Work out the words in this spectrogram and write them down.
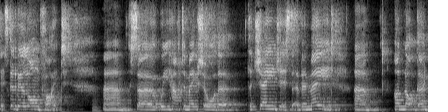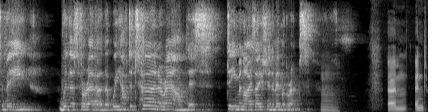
It's going to be a long fight. Um, so we have to make sure that the changes that have been made um, are not going to be with us forever, that we have to turn around this demonisation of immigrants. Um, and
